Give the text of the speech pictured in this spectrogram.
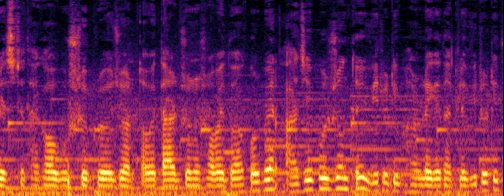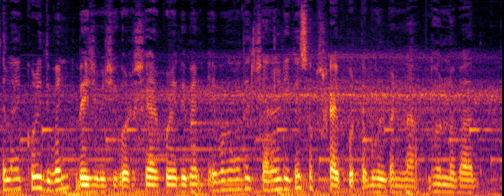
রেস্টে থাকা অবশ্যই প্রয়োজন। তবে তার জন্য সবাই দোয়া করবেন। আজ এ পর্যন্তই। ভিডিওটি ভালো লেগে থাকলে ভিডিওটিতে লাইক করে দিবেন, বেশি বেশি করে শেয়ার করে দিবেন এবং আমাদের চ্যানেলটিকে সাবস্ক্রাইব করতে ভুলবেন না। ধন্যবাদ।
